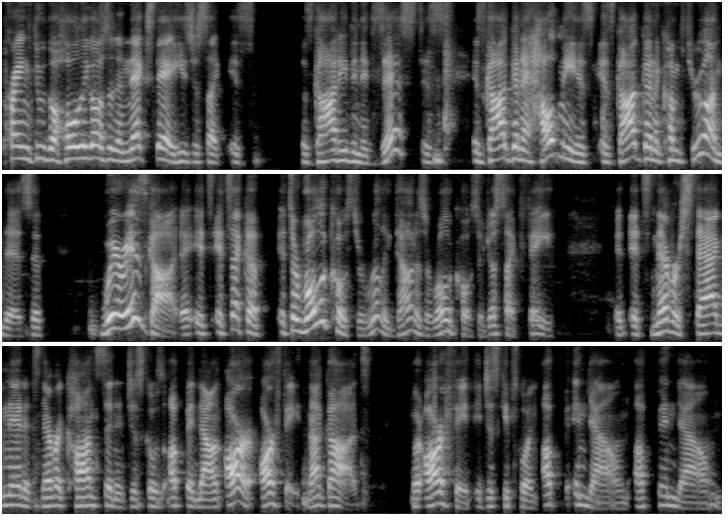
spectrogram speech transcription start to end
praying through the Holy Ghost, and the next day he's just like, is does God even exist? Is is God going to help me? Is is God going to come through on this? If, where is God? It's it's like a it's a roller coaster. Really, doubt is a roller coaster, just like faith. It, it's never stagnant. It's never constant. It just goes up and down. Our our faith, not God's, but our faith. It just keeps going up and down, up and down,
